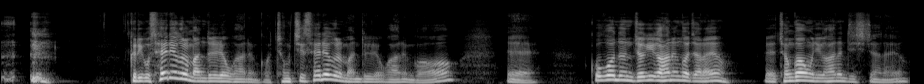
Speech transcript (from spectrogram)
그리고 세력을 만들려고 하는 거, 정치 세력을 만들려고 하는 거, 예. 그거는 저기가 하는 거잖아요. 예. 정광훈이가 하는 짓이잖아요.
